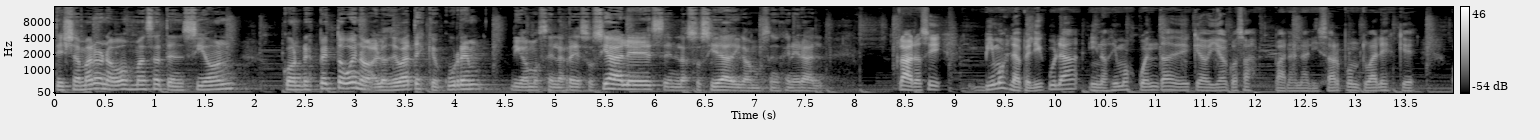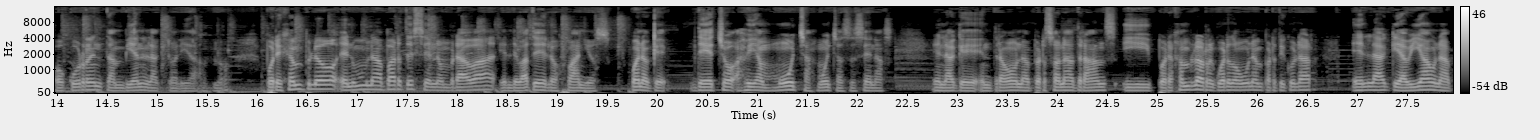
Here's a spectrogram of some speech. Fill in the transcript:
te llamaron a vos más atención con respecto, bueno, a los debates que ocurren, digamos, en las redes sociales, en la sociedad, digamos, en general? Claro, sí. Vimos la película y nos dimos cuenta de que había cosas para analizar puntuales que ocurren también en la actualidad, ¿no? Por ejemplo, en una parte se nombraba el debate de los baños. Bueno, que de hecho había muchas, muchas escenas en la que entraba una persona trans y, por ejemplo, recuerdo una en particular en la que había una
